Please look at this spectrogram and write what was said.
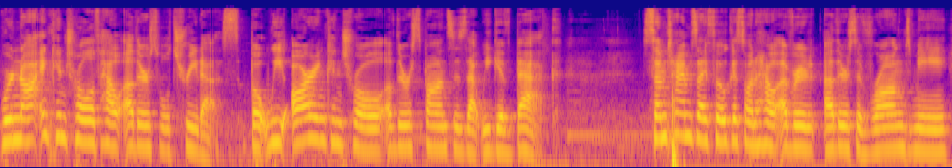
We're not in control of how others will treat us, but we are in control of the responses that we give back. Sometimes I focus on how others have wronged me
